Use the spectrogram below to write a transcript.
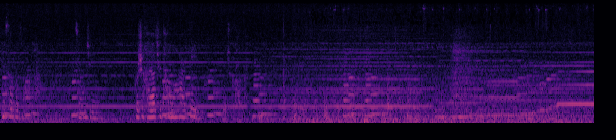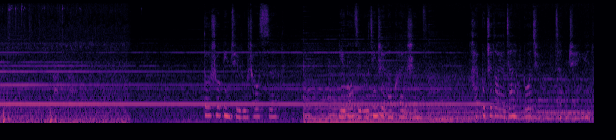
天色不早了，将军不是还要去探望二弟吗？我去看看。都说病去如抽丝，女公子如今这般亏了身子，还不知道要将养多久才能痊愈呢。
